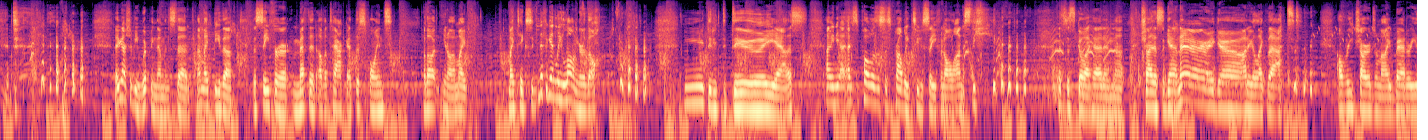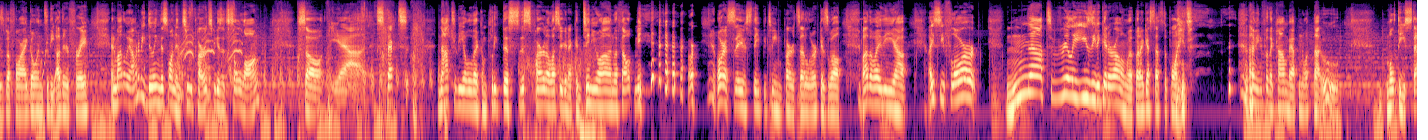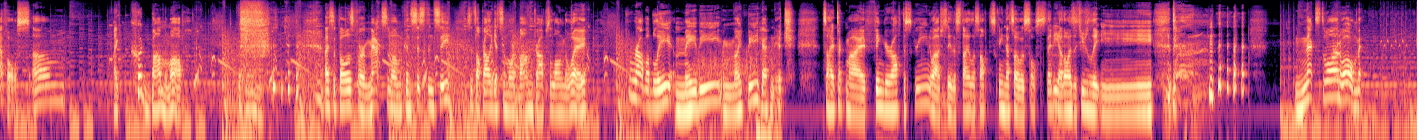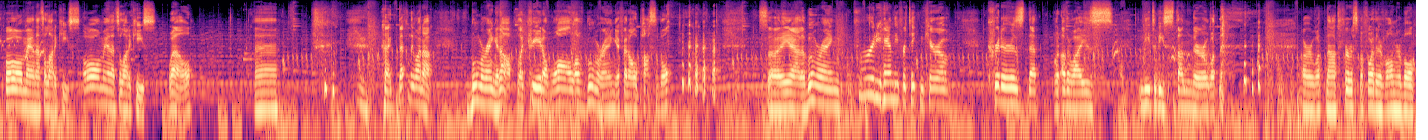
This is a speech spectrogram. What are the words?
Maybe I should be whipping them instead. That might be the, the safer method of attack at this point. Although, you know, it might, might take significantly longer, though. yeah, this... I mean, I suppose this is probably too safe in all honesty. Let's just go ahead and uh, try this again. There we go! How do you like that? I'll recharge my batteries before I go into the other fray. And by the way, I'm going to be doing this one in two parts because it's so long. So, yeah, expect not to be able to complete this this part unless you're going to continue on without me. or, or a save state between parts, that'll work as well. By the way, the uh, icy floor not really easy to get around with, but I guess that's the point. I mean, for the combat and whatnot. Ooh, multi-staphos. Um, I could bomb them up. I suppose for maximum consistency, since I'll probably get some more bomb drops along the way. Probably, maybe, might be, had an itch. So I took my finger off the screen, well I should say the stylus off the screen, that's why it was so steady, otherwise it's usually... Next one! Whoa, man. Oh man, that's a lot of keys. Oh man, that's a lot of keys. Well... Uh... I definitely want to boomerang it up, like create a wall of boomerang if at all possible. so yeah, the boomerang pretty handy for taking care of critters that would otherwise need to be stunned or whatnot. or whatnot first before they're vulnerable.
